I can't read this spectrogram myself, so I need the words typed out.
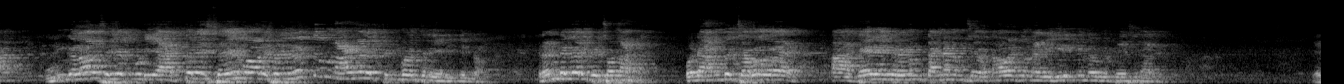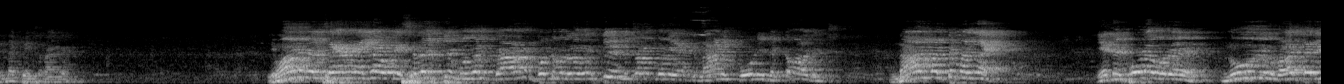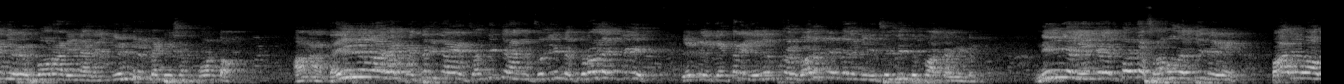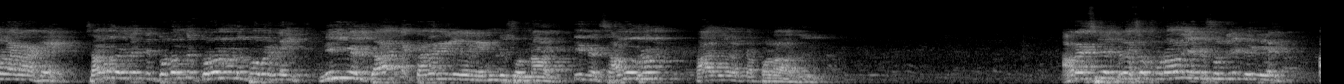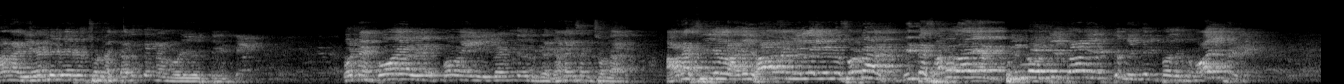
உங்களால் செய்யக்கூடிய அத்தனை செயல்பாடுகளிலிருந்தும் நாங்களே பின்புலத்தில் இருக்கின்றோம். ரெண்டு பேருக்கு இப்படி சொன்னாங்க. ஒரு அன்பு சகோதரர் தேவேந்திரனும் கண்ணனும் காவல்துறையில் இருக்கின்றவர்கள் பேசினார்கள். என்ன பேசுறாங்க? இமானுவேல் ஐயா ஐயாவுடைய சிலைக்கு முதல் காரணம் கொண்டு வருவதற்கு என்று சொல்லும்போது எனக்கு நாளை கோடி வெட்டமாகிருச்சு நான் மட்டுமல்ல என்னை போல ஒரு நூறு வழக்கறிஞர்கள் போராடினார்கள். இன்று பெட்டிஷன் போட்டோம். ஆனா தைரியமாக பத்திரிகையாளர் சந்திக்கிறாங்க சொல்லி இந்த குரலுக்கு எங்களுக்கு எத்தனை எதிர்ப்புகள் வரும் என்பதை நீங்கள் சிந்தித்து பார்க்க வேண்டும். நீங்கள் எங்களை போன்ற சமூகத்தின் பாதுகாவலராக சமூகத்திற்கு தொடர்ந்து குரல் கொடுப்பவர்களை நீங்கள் காக்க தவறினீர்கள் என்று சொன்னால் இந்த சமூகம் பாதுகாக்கப்படாது. அரசியல் பேசக்கூடாது என்று சொல்லியிருக்கிறீர்கள் ஆனால் இரண்டு பேர்கள் சொன்ன கருத்தை நான் வலியுறுத்துகின்றேன் உடனே கோவை கோவையிலிருந்து இருந்த கணேசன் சொன்னார் அரசியல் அதிகாரம் இல்லை என்று சொன்னால் இந்த சமுதாயம் பின்னோக்கித்தான் இருக்கும் எந்திரிப்பதற்கு வாய்ப்பில்லை.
